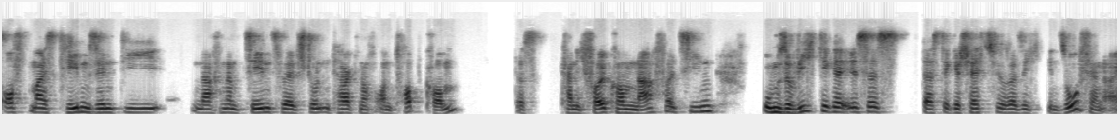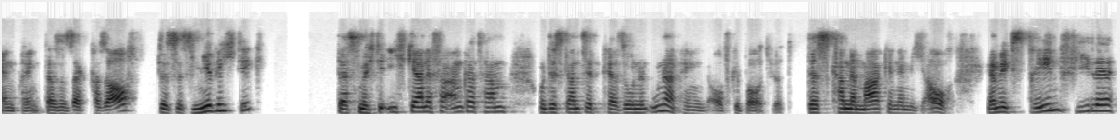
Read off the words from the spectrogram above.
oftmals Themen sind, die nach einem 10, 12 Stunden Tag noch on top kommen. Das kann ich vollkommen nachvollziehen. Umso wichtiger ist es, dass der Geschäftsführer sich insofern einbringt, dass er sagt, pass auf, das ist mir wichtig, das möchte ich gerne verankert haben und das Ganze personenunabhängig aufgebaut wird. Das kann eine Marke nämlich auch. Wir haben extrem viele,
